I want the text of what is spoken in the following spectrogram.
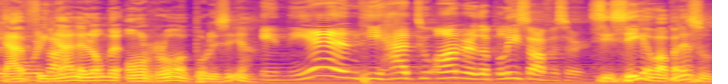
Que al final el hombre honró al policía. In the end, he had to honor the police officer Si sigue, va preso.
